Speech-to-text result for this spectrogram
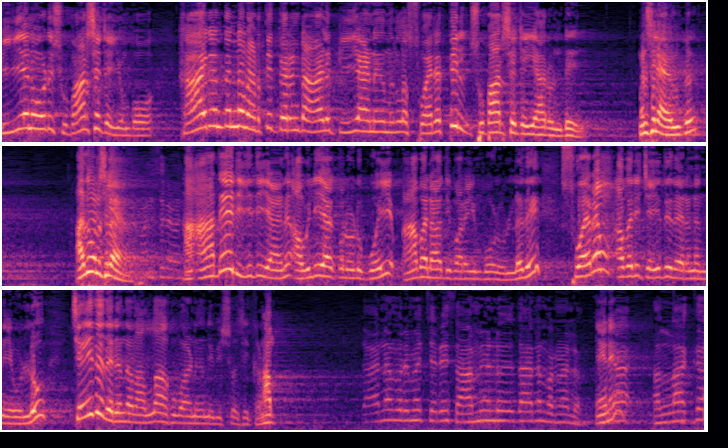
പി എനോട് ശുപാർശ ചെയ്യുമ്പോൾ കാര്യം തന്നെ നടത്തി തരേണ്ട ആൾ പി ആണ് എന്നുള്ള സ്വരത്തിൽ ശുപാർശ ചെയ്യാറുണ്ട്. മനസ്സിലായോ നിങ്ങൾക്ക്? അത് മനസ്സിലായോ? അതേ രീതിയാണ് ഔലിയാക്കളോട് പോയി ആവലാതി പറയുമ്പോൾ ഉള്ളത്. സ്വരം അവർ ചെയ്തു തരണമെന്നേ ഉള്ളൂ. ചെയ്തു തരുന്നത് അള്ളാഹുവാണ് എന്ന് വിശ്വസിക്കണം. ഉദാഹരണം പറയുമ്പോ ചെറിയ സാമ്യമുള്ള ഒരു ഉദാഹരണം പറഞ്ഞല്ലോ. അള്ളാക്ക്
